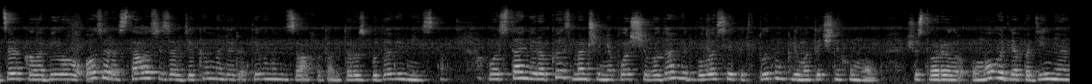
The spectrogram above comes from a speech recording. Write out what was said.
дзеркала Білого озера сталося завдяки меліоративним заходам та розбудові міста. У останні роки зменшення площі водойм відбулося під впливом кліматичних умов, що створили умови для падіння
